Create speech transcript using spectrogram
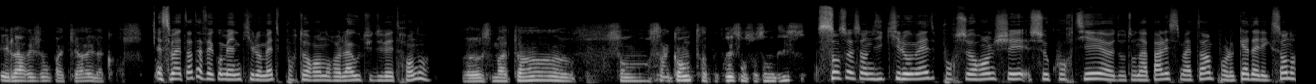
et la région PACA et la Corse. Et ce matin, tu as fait combien de kilomètres pour te rendre là où tu devais te rendre? Euh, ce matin, 150 à peu près, 170. 170 km pour se rendre chez ce courtier euh, dont on a parlé ce matin pour le cas d'Alexandre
